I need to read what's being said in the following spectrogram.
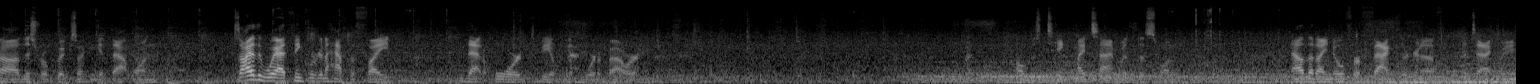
uh, this real quick so I can get that one. So either way, I think we're going to have to fight that horde to be able to get Word of Power. I'll just take my time with this one. Now that I know for a fact they're to attack me.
